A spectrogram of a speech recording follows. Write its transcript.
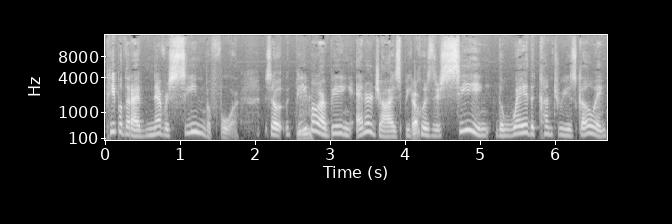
People that i've never seen before. So people are being energized because they're seeing the way the country is going.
